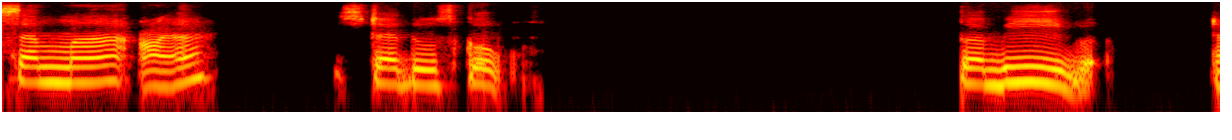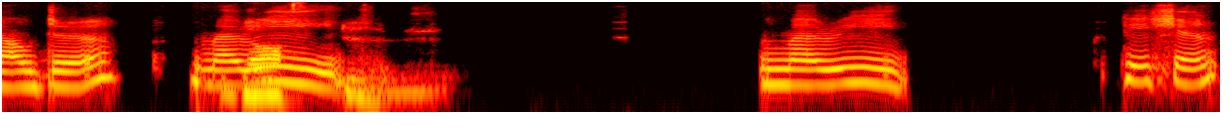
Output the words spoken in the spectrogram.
Sama'a. Stethoscope. Tabib. Doctor. Marid. Marid. Patient.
